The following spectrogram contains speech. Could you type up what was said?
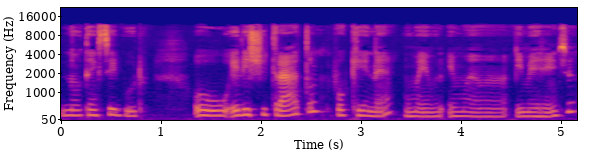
não tem seguro. Ou eles te tratam, porque, né, uma, uma emergência,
